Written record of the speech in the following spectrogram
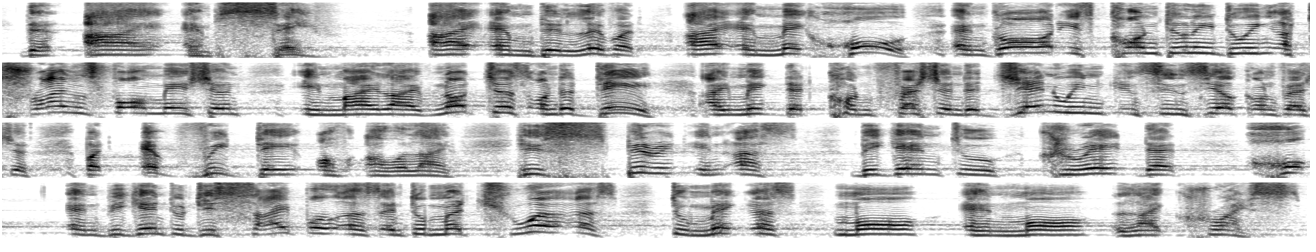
that I am safe. I am delivered. I am made whole. And God is continually doing a transformation in my life. Not just on the day I make that confession, the genuine and sincere confession, but every day of our life. His Spirit in us began to create that hope and begin to disciple us and to mature us to make us more and more like Christ.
